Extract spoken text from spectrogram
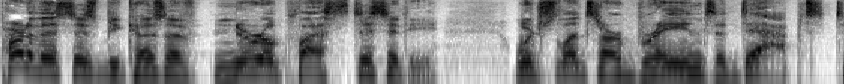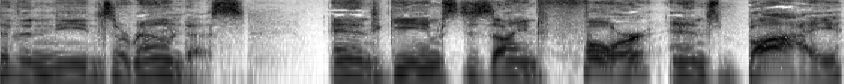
Part of this is because of neuroplasticity, which lets our brains adapt to the needs around us. and games designed for and by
